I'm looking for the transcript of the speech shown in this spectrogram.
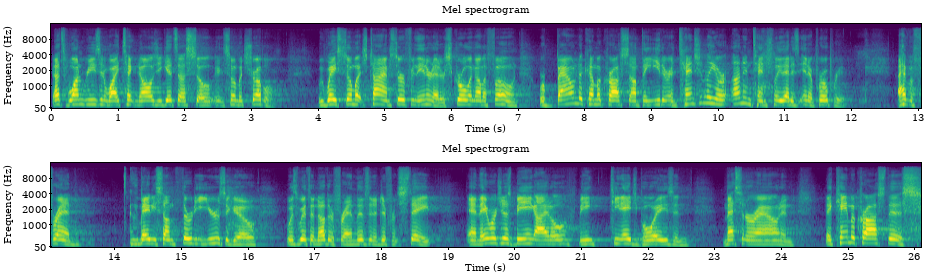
That's one reason why technology gets us so, in so much trouble. We waste so much time surfing the internet or scrolling on the phone. We're bound to come across something either intentionally or unintentionally that is inappropriate. I have a friend who maybe some 30 years ago was with another friend, lives in a different state, and they were just being idle, being teenage boys and messing around. And they came across this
